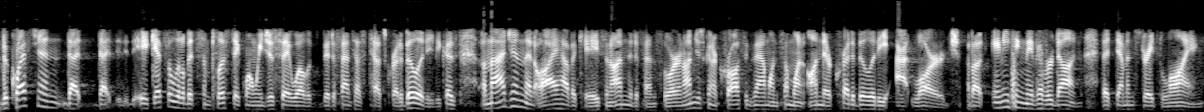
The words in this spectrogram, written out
The question that, that, it gets a little bit simplistic when we just say, well, the, the defense has to test credibility because imagine that I have have a case and I'm the defense lawyer and I'm just going to cross-examine someone on their credibility at large about anything they've ever done that demonstrates lying,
